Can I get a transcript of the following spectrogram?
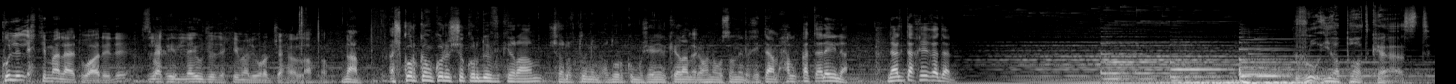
كل الاحتمالات واردة لكن لا يوجد احتمال يرجح على الآخر نعم. أشكركم كل الشكر ضيوف الكرام. شرفتوني بحضوركم مشاهدينا الكرام. إلى هنا وصلنا لختام حلقة الليلة. نلتقي غدا. رؤيا بودكاست.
